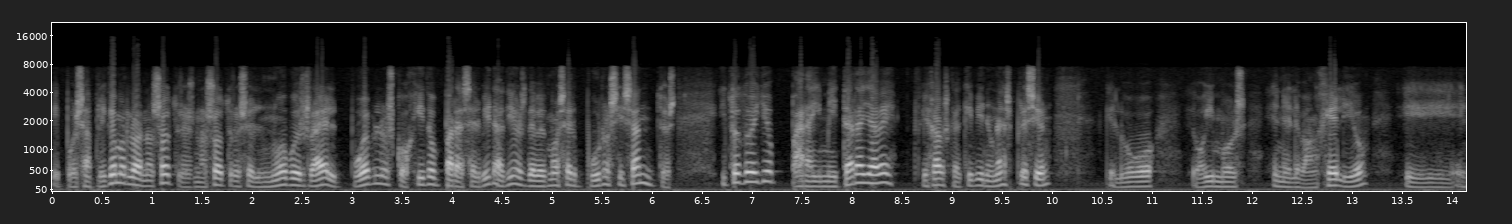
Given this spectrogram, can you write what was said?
Y pues apliquémoslo a nosotros, nosotros el nuevo Israel, pueblo escogido para servir a Dios, debemos ser puros y santos. Y todo ello para imitar a Yahvé. Fijaos que aquí viene una expresión que luego oímos en el Evangelio, y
